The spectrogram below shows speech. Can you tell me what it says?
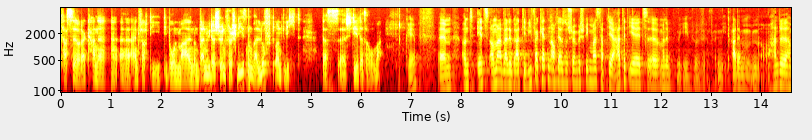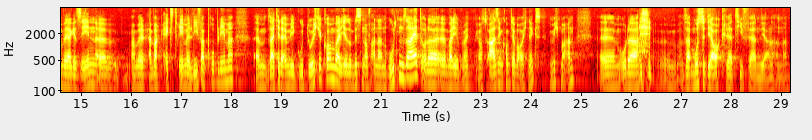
Tasse oder Kanne äh, einfach die, die Bohnen malen und dann wieder schön verschließen, weil Luft und Licht, das äh, stiehlt das Aroma. Okay. Ähm, und jetzt auch mal, weil du gerade die Lieferketten auch ja so schön beschrieben hast, habt ihr, hattet ihr jetzt, äh, gerade im Handel haben wir ja gesehen, äh, haben wir einfach extreme Lieferprobleme. Ähm, seid ihr da irgendwie gut durchgekommen, weil ihr so ein bisschen auf anderen Routen seid oder äh, weil ihr aus Asien kommt ja bei euch nichts, nehme ich mal an? Ähm, oder äh, musstet ihr auch kreativ werden wie alle anderen?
